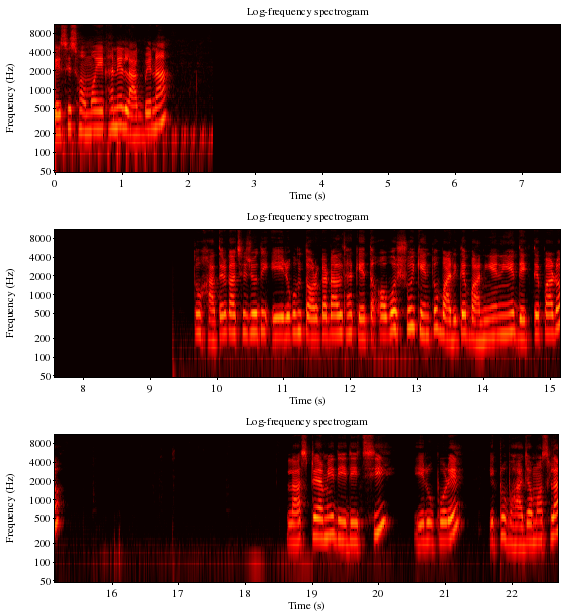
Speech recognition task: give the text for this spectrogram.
বেশি সময় এখানে লাগবে না। তো হাতের কাছে যদি এইরকম তরকা ডাল থাকে, তা অবশ্যই কিন্তু বাড়িতে বানিয়ে নিয়ে দেখতে পারো। লাস্টে আমি দিয়ে দিচ্ছি, এর উপরে একটু ভাজা মশলা।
